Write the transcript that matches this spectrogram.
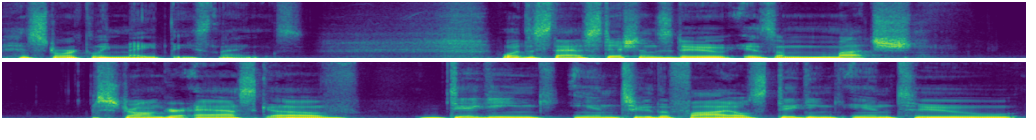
historically made these things. What the statisticians do is a much stronger ask of digging into the files, digging into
